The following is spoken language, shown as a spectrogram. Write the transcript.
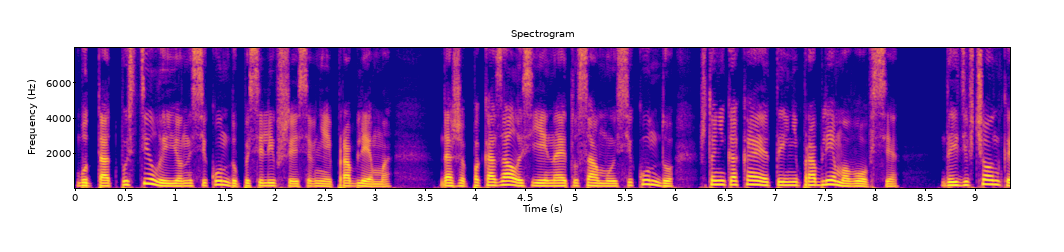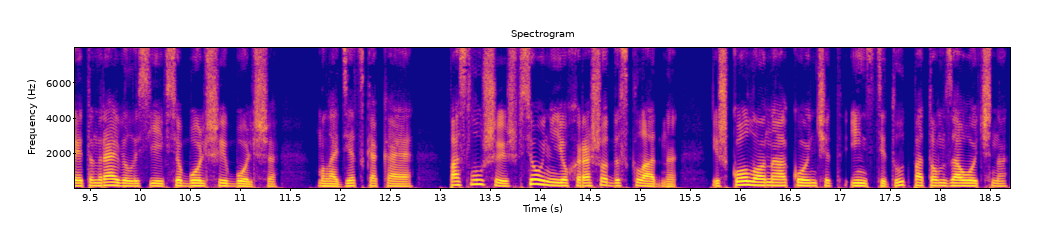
будто отпустила ее на секунду поселившаяся в ней проблема. Даже показалось ей на эту самую секунду, что никакая это и не проблема вовсе. Да и девчонка это нравилось ей все больше и больше. Молодец какая. Послушаешь, все у нее хорошо да складно. И школу она окончит, и институт потом заочно.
